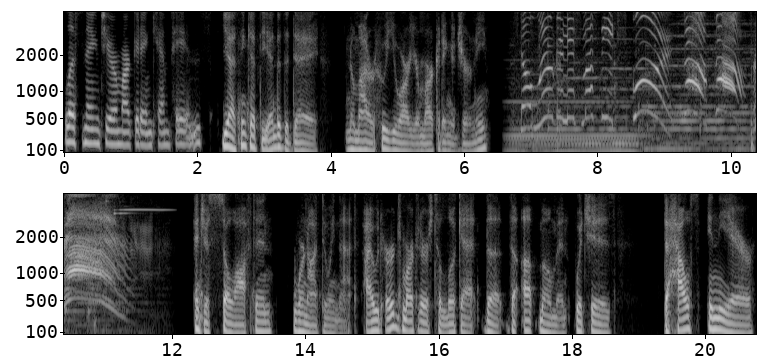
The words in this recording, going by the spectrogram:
listening to your marketing campaigns. Yeah, I think at the end of the day, no matter who you are, you're marketing a journey. The wilderness must be And just so often we're not doing that. I would urge marketers to look at the the up moment, which is the house in the air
